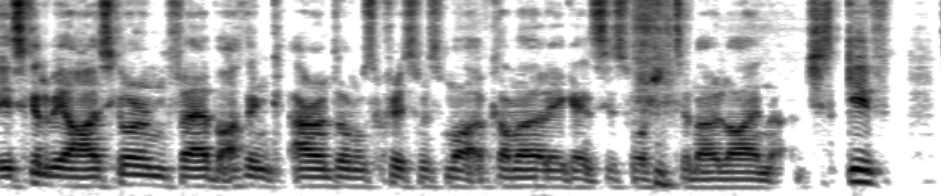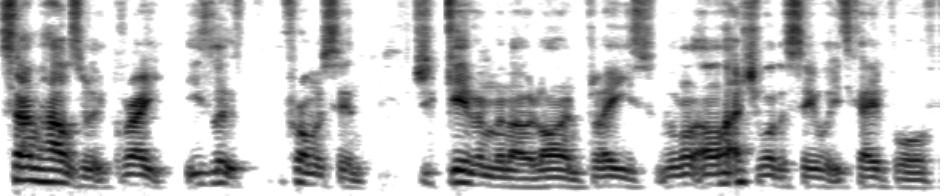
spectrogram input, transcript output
it's going to be a high scoring affair, but I think Aaron Donald's Christmas might have come early against this Washington O line. Just give Sam Howell's looked great. He's looked promising. Just give him an O line, please. I actually want to see what he's capable of.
